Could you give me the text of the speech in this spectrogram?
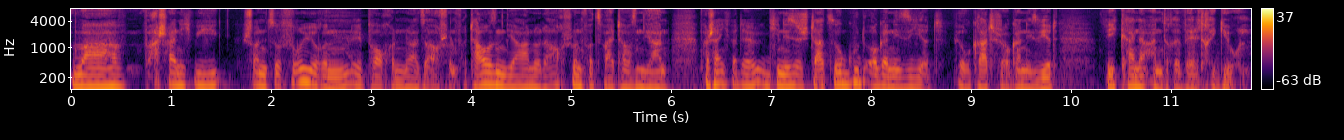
war wahrscheinlich wie schon zu früheren Epochen, also auch schon vor 1000 Jahren oder auch schon vor 2000 Jahren, wahrscheinlich war der chinesische Staat so gut organisiert, bürokratisch organisiert, wie keine andere Weltregion.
